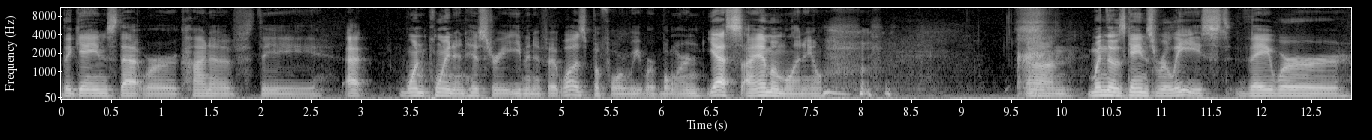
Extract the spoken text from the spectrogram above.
The games that were kind of the at one point in history, even if it was before we were born. Yes, I am a millennial. um, when those games released, they were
